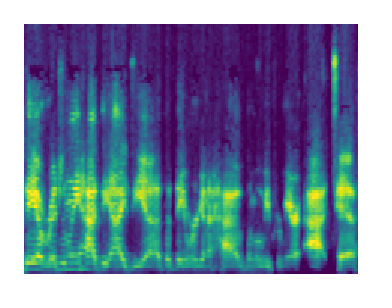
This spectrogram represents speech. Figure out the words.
they originally had the idea that they were gonna have the movie premiere at TIFF.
